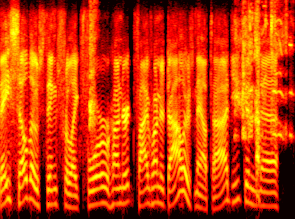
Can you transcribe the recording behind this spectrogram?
They sell those things for like 400 500 dollars now, Todd. You can uh,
